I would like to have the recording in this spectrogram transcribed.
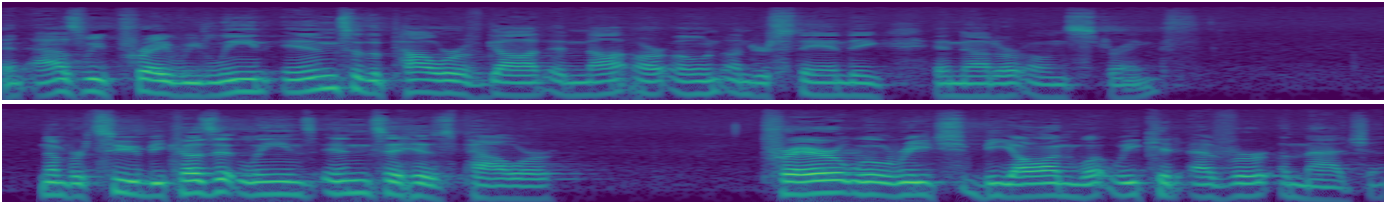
And as we pray, we lean into the power of God and not our own understanding and not our own strength. Number two, because it leans into his power, Prayer will reach beyond what we could ever imagine.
